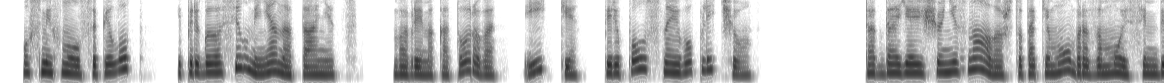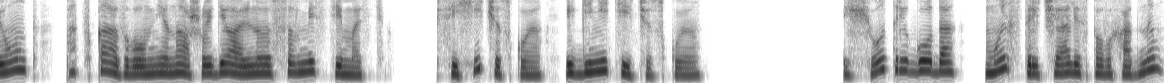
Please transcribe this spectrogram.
— усмехнулся пилот и пригласил меня на танец, во время которого Икки переполз на его плечо. Тогда я еще не знала, что таким образом мой симбионт подсказывал мне нашу идеальную совместимость психическую и генетическую. Еще три года мы встречались по выходным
